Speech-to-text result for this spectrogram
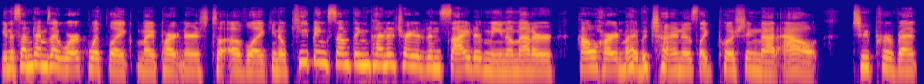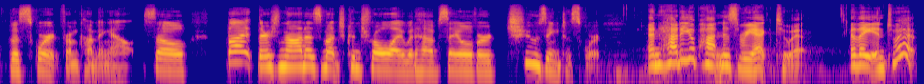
you know sometimes i work with like my partners to of like you know keeping something penetrated inside of me no matter how hard my vagina is like pushing that out to prevent the squirt from coming out so but there's not as much control i would have say over choosing to squirt and how do your partners react to it? Are they into it?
